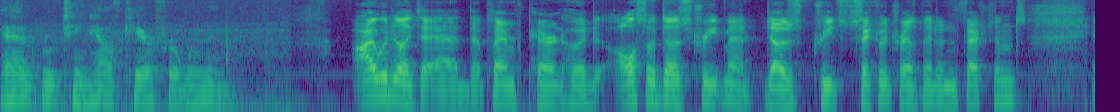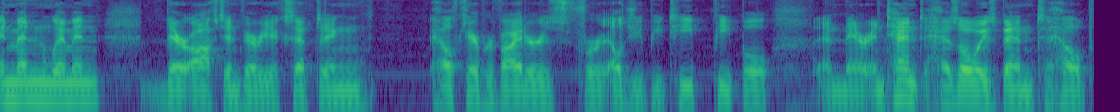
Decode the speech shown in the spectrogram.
and routine health care for women. I would like to add that Planned Parenthood also does treat men, does treat sexually transmitted infections in men and women. They're often very accepting healthcare providers for LGBT people, and their intent has always been to help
